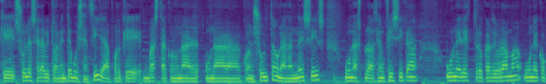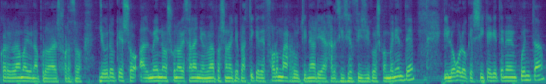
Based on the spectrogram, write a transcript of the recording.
que suele ser habitualmente muy sencilla porque basta con una, una consulta, una anamnesis, una exploración física, un electrocardiograma, un ecocardiograma y una prueba de esfuerzo. Yo creo que eso al menos una vez al año en una persona que practique de forma rutinaria ejercicio físico es conveniente y luego lo que sí que hay que tener en cuenta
